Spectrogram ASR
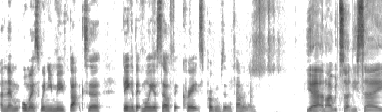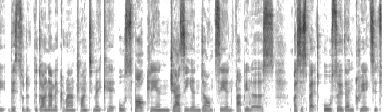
And then almost when you move back to being a bit more yourself, it creates problems in the family. Yeah, and I would certainly say this sort of the dynamic around trying to make it all sparkly and jazzy and dancey and fabulous, I suspect also then creates its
